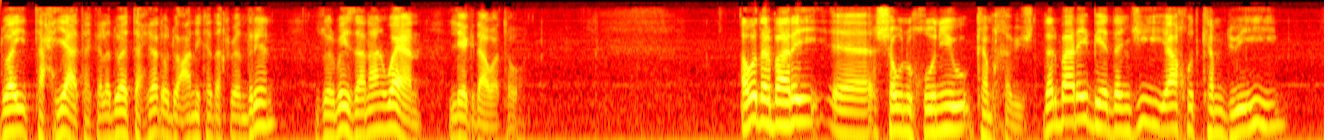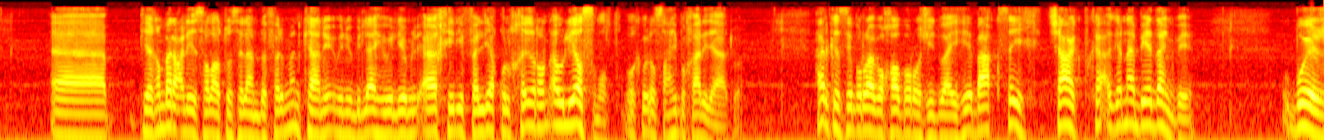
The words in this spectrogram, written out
دوای تەحیاتە کە لە دوای تەحیات و دوعاانی کە دەخوێندرێن زۆربەی زانان ویان لێک داوەتەوە ئەوە دەربارەی شەونخونی و کەم خەویشت دەربارەی بێدەنجی یاخود کەم دوایی پیغمبر عليه الصلاة والسلام دفرمن كان يؤمن بالله واليوم الآخر فليقل خيرا أو ليصمت وكل صاحب خالد آتوه هەر کەسی بڕای بەخوا بە ڕۆژی دوایی هەیە با قسەی چاک بکە ئەگەنا بێدەنگ بێ بۆیش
